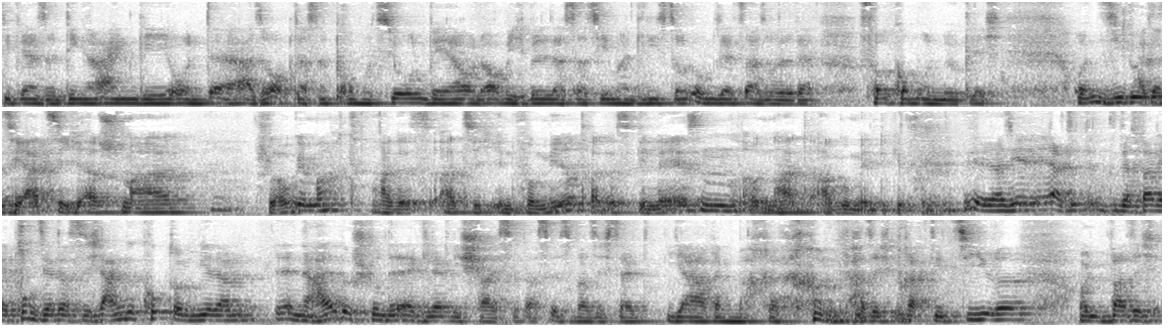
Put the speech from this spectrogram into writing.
diverse Dinge eingehe und äh, also ob das eine Promotion wäre oder ob ich will, dass das jemand liest und umsetzt, also vollkommen unmüglich. Und sie also sie hat sich erstmal schlau gemacht, hat, es, hat sich informiert, hat es gelesen und hat Argumente gefunden. Also, also das war der Punkt, sie hat das sich angeguckt und mir dann eine halbe Stunde erklärt, wie scheiße das ist, was ich seit Jahren mache und was ich praktiziere und was ich,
